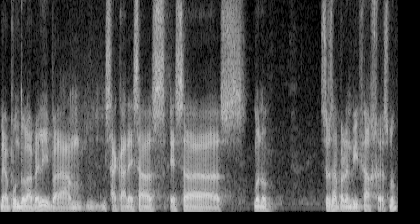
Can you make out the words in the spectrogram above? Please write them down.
Me apunto la peli para sacar esas, esas, bueno, esos aprendizajes, ¿no?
